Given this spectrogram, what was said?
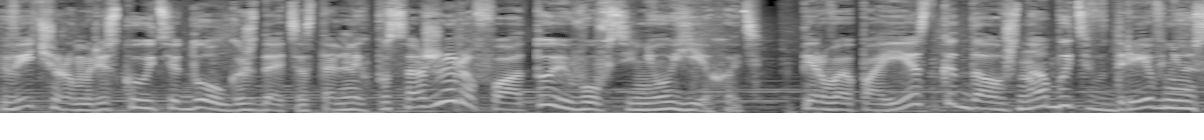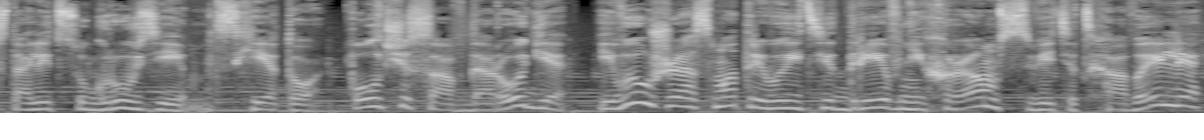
Вечером рискуете долго ждать остальных пассажиров, а то и вовсе не уехать. Первая поездка должна быть в древнюю столицу Грузии – Схето. Полчаса в дороге, и вы уже осматриваете древний храм Светец Хавелли,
